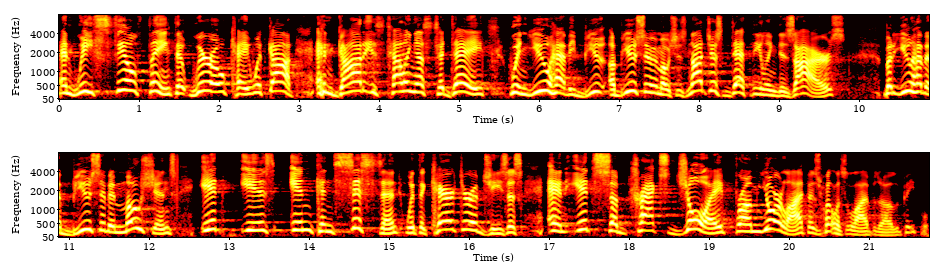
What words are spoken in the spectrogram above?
and we still think that we're okay with God. And God is telling us today when you have abu- abusive emotions, not just death dealing desires, but you have abusive emotions, it is inconsistent with the character of Jesus and it subtracts joy from your life as well as the life of other people.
